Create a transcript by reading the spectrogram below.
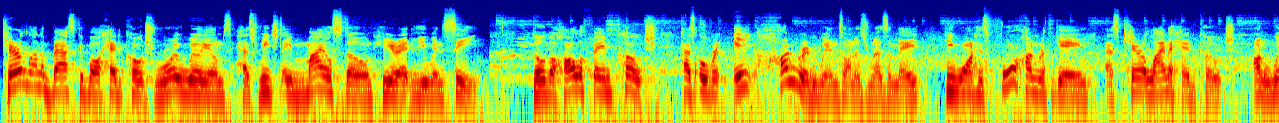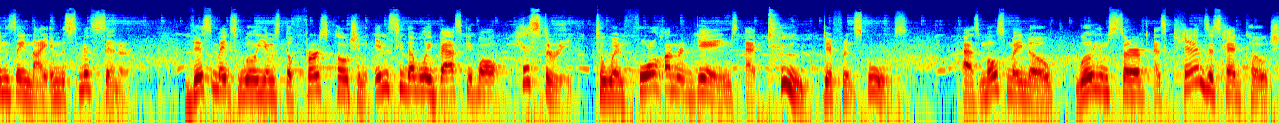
Carolina basketball head coach Roy Williams has reached a milestone here at UNC. Though the Hall of Fame coach has over 800 wins on his resume, he won his 400th game as Carolina head coach on Wednesday night in the Smith Center. This makes Williams the first coach in NCAA basketball history to win 400 games at two different schools. As most may know, Williams served as Kansas head coach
